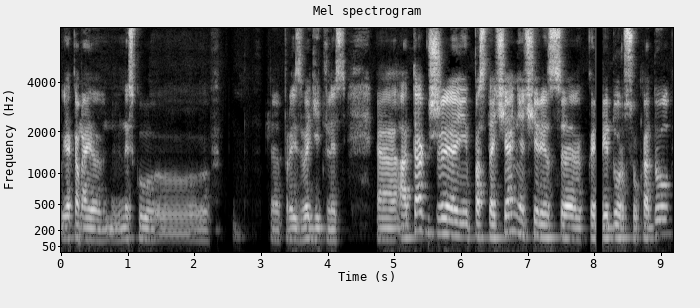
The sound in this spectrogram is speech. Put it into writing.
яка має низьку производительность, э, а также и постачание через э, коридор Суходол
